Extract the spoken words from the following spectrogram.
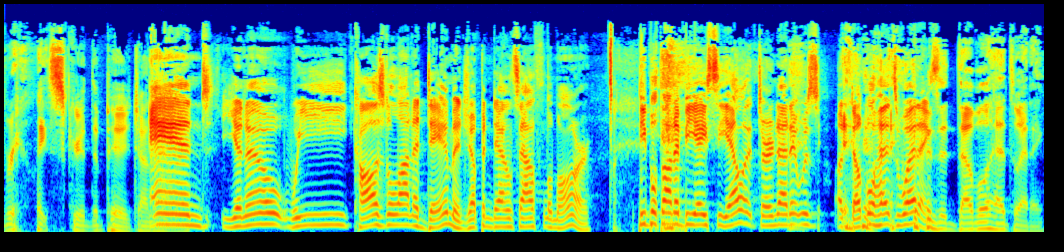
really screwed the pooch on that. and you know we caused a lot of damage up and down South Lamar. People thought it'd be ACL. It turned out it was a double heads wedding. It was a double heads wedding.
